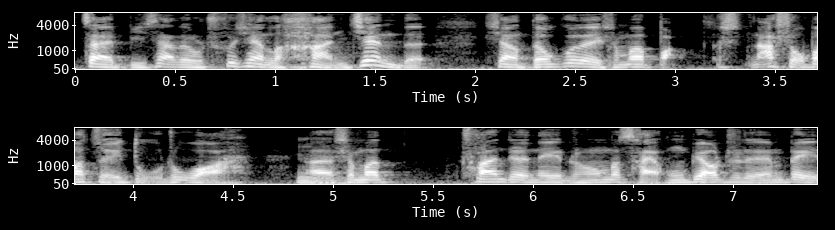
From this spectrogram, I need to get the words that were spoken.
在比赛的时候出现了罕见的，像德国队什么把拿手把嘴堵住啊，啊什么穿着那种什么彩虹标志的人被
